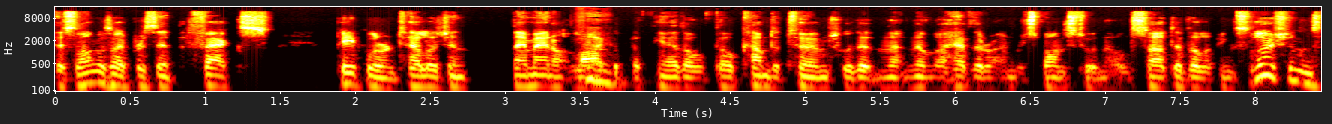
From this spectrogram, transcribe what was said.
as long as I present the facts, people are intelligent. They may not like hmm. it, but you know they'll they'll come to terms with it, and then they'll have their own response to it, and they'll start developing solutions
